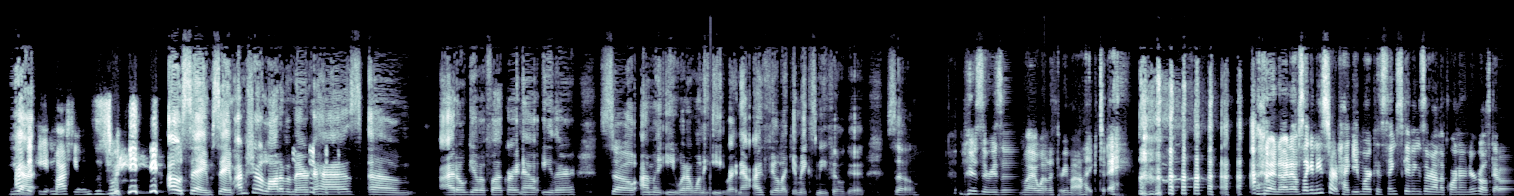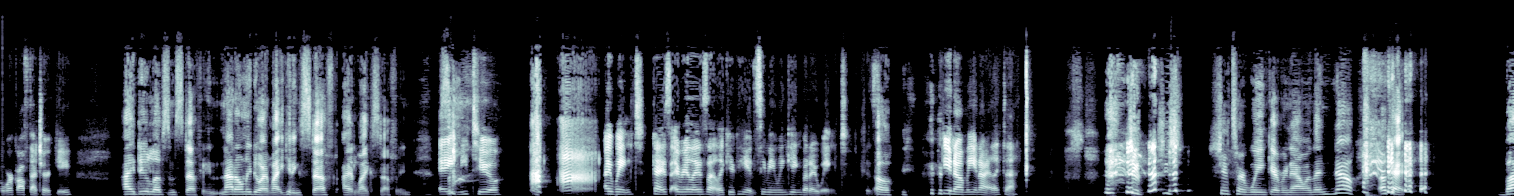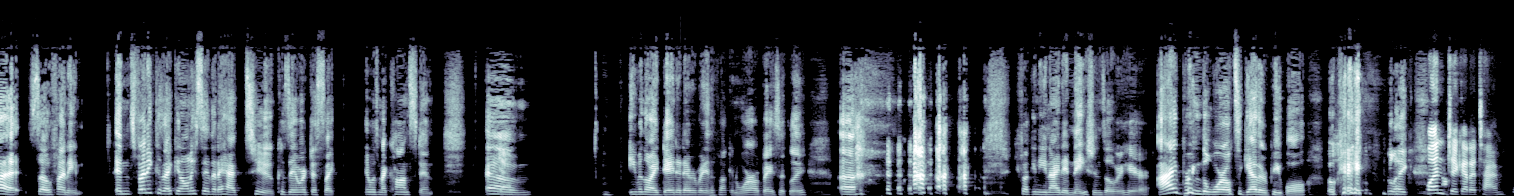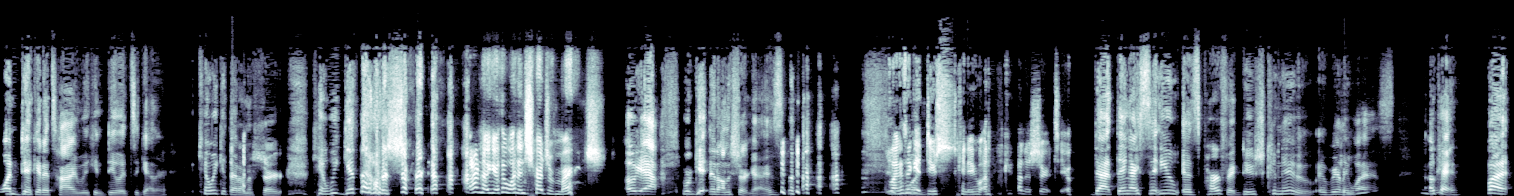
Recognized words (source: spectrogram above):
Yeah. I've been eating my feelings this week. oh, same, same. I'm sure a lot of America has. Um, I don't give a fuck right now either. So I'm gonna eat what I want to eat right now. I feel like it makes me feel good. So there's a reason why I went a three mile hike today. I don't know. And I was like, I need to start hiking more because Thanksgiving's around the corner and your girl's got to work off that turkey. I do love some stuffing. Not only do I like getting stuffed, I like stuffing. Hey, me too. I winked. Guys, I realized that like you can't see me winking, but I winked. Oh. you know me, you know, I like to. she, she shoots her wink every now and then. No. Okay. but so funny and it's funny because I can only say that I had two because they were just like it was my constant. Um, yeah. even though I dated everybody in the fucking world, basically. Uh, fucking United Nations over here. I bring the world together, people. Okay, like one dick at a time. One dick at a time. We can do it together. Can we get that on a shirt? Can we get that on a shirt? I don't know. You're the one in charge of merch. Oh yeah, we're getting it on a shirt, guys. As long as I get douche canoe on, on a shirt too. That thing I sent you is perfect. Douche canoe. It really mm-hmm. was. Mm-hmm. Okay. But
